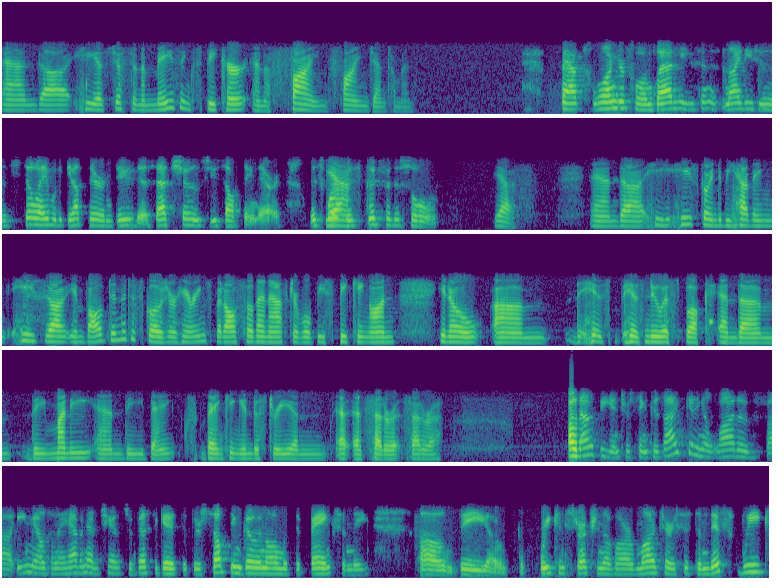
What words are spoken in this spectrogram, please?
and uh he is just an amazing speaker and a fine fine gentleman that's wonderful. I'm glad he's in his 90s and is still able to get up there and do this. That shows you something there. This work yeah. is good for the soul. Yes. And uh, he he's going to be having he's uh, involved in the disclosure hearings, but also then after we'll be speaking on, you know, um, the, his his newest book and um, the money and the banks banking industry and et, et cetera, et cetera. Oh, that would be interesting because I'm getting a lot of uh, emails and I haven't had a chance to investigate that there's something going on with the banks and the uh, the uh, reconstruction of our monetary system this week.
